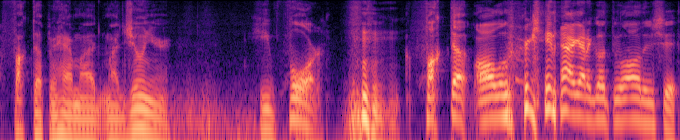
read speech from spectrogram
I fucked up and had my my junior. He four. fucked up all over again. I gotta go through all this shit.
